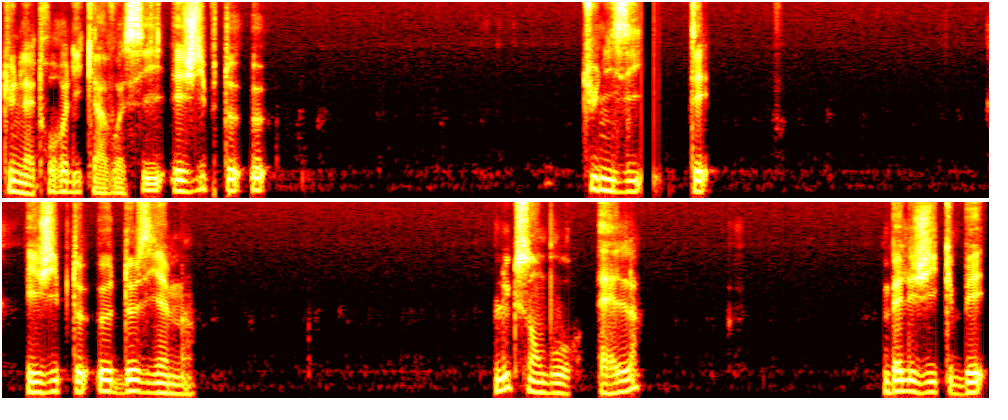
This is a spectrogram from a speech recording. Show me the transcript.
Aucune lettre au reliquat. Voici Égypte E. Tunisie T. Égypte E deuxième. Luxembourg L. Belgique B.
